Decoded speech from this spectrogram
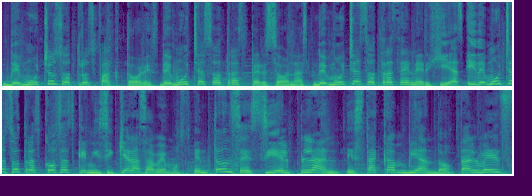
de muchos otros factores, de muchas otras personas, de muchas otras energías y de muchas otras cosas que ni siquiera sabemos. Entonces, si el plan está cambiando, tal vez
